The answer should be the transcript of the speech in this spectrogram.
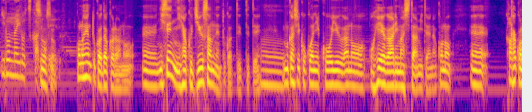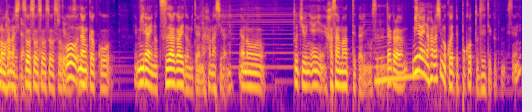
いろんな色使われて。そうそう。この辺とかだからあの、えー2213年とかって言ってて、うん。昔ここにこういうあのお部屋がありましたみたいなこの、えー過去のお話そうそうそうそうそう。をなんかこう未来のツアーガイドみたいな話がねあの途中にえー挟まってたりもすうん。るだから未来の話もこうやってポコッと出てくるんですよね。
